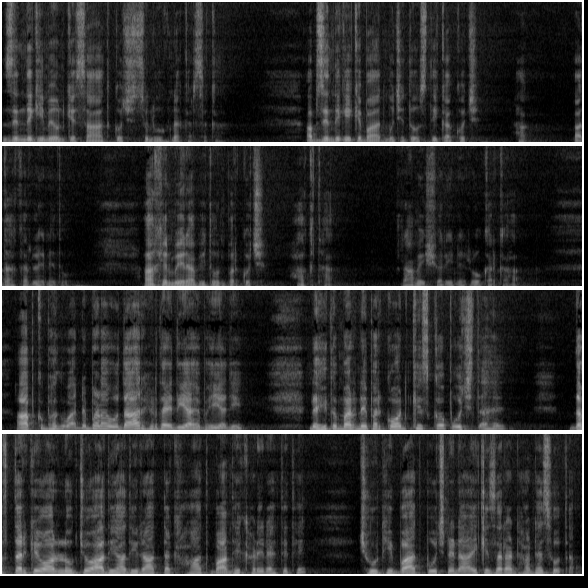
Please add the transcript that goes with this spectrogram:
ज़िंदगी में उनके साथ कुछ सुलूक न कर सका। अब ज़िंदगी के बाद मुझे दोस्ती का कुछ हक अदा कर लेने दो। आखिर मेरा भी तो उन पर कुछ हक था, रामेश्वरी ने रोकर कहा। आपको भगवान ने बड़ा उदार हृदय दिया है भैया जी। नहीं तो मरने पर कौन किसको पूछता है? दफ्तर के और लोग जो आधी आधी रात तक हाथ बांधे खड़े रहते थे, झूठी बात पूछने न आए कि जरा ढांढस होता।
